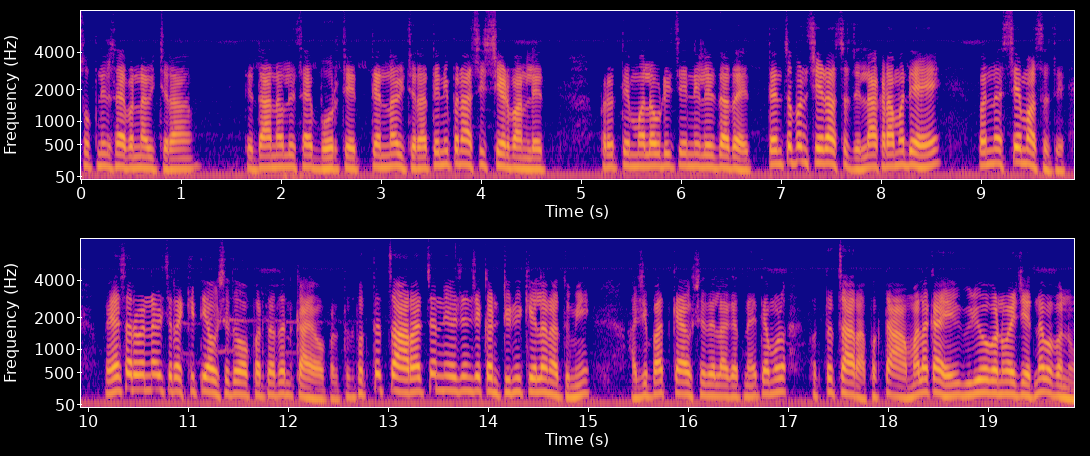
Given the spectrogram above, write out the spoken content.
स्वप्नील साहेबांना विचारा ते दानवले साहेब भोरचे आहेत त्यांना विचारा त्यांनी पण असे शेड बांधलेत. परत ते मलवडीचे निलेशदादा आहेत. त्यांचं पण शेड असंच आहे. लाकडामध्ये आहे पण सेम असंच आहे. मग ह्या सर्वांना विचारा किती औषधं वापरतात आणि काय वापरतात? फक्त चाराचं नियोजन जे कंटिन्यू केलं ना तुम्ही अजिबात काय औषधं लागत नाही. त्यामुळं फक्त चारा फक्त आम्हाला काय व्हिडिओ बनवायचे आहेत ना बाबांनो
